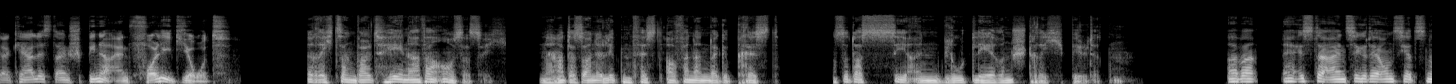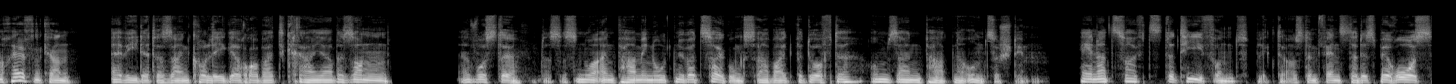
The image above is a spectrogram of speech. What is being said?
Der Kerl ist ein Spinner, ein Vollidiot. Rechtsanwalt Hehner war außer sich. Er hatte seine Lippen fest aufeinander gepresst, so dass sie einen blutleeren Strich bildeten. Aber er ist der Einzige, der uns jetzt noch helfen kann, erwiderte sein Kollege Robert Krajer besonnen. Er wusste, dass es nur ein paar Minuten Überzeugungsarbeit bedurfte, um seinen Partner umzustimmen. Hehner seufzte tief und blickte aus dem Fenster des Büros,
